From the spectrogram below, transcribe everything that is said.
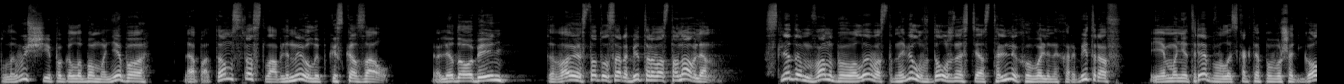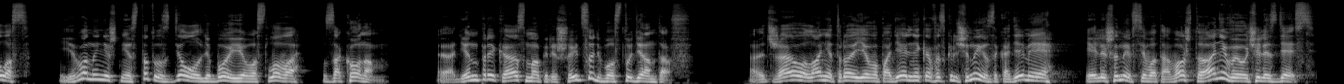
плывущие по голубому небу, а потом с расслабленной улыбкой сказал «Люда твой статус арбитра восстановлен!» Следом Ван Буэлэ восстановил в должности остальных уволенных арбитров, ему не требовалось как-то повышать голос, его нынешний статус сделал любое его слово «законом». Один приказ мог решить судьбу студентов. Джао Лань и трое его подельников исключены из Академии и лишены всего того, что они выучили здесь.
